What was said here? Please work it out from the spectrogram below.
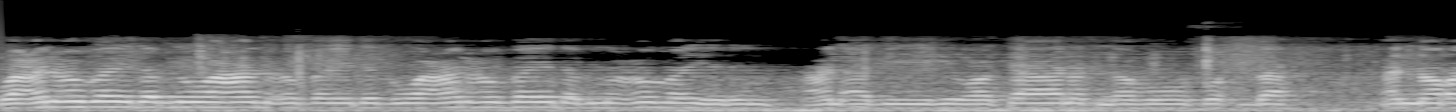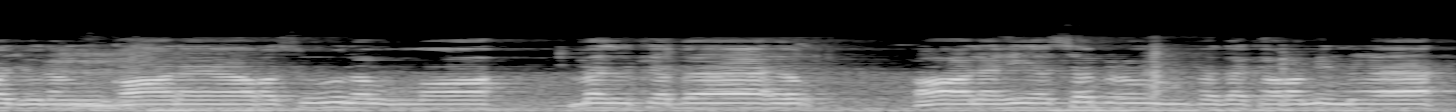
وعن عبيد بن وعن عبيد وعن عبيد بن عمير عن أبيه وكانت له صحبة أن رجلا قال يا رسول الله ما الكبائر؟ قال هي سبع فذكر منها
